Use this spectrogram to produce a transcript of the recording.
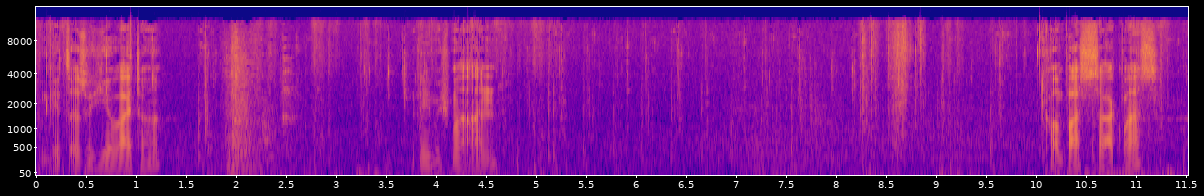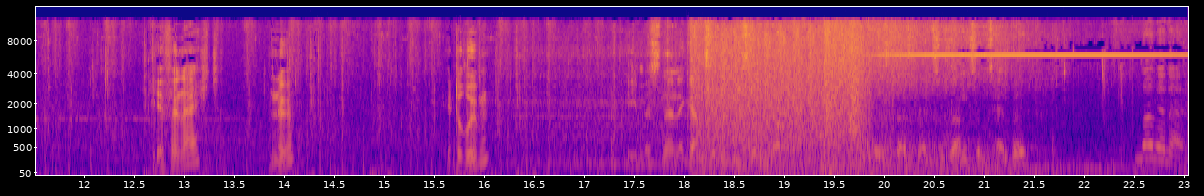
Dann geht's also hier weiter. Nehme ich mal an. Kompass, sag was. Hier vielleicht? Nö. Hier drüben? Die müssen eine ganze Division bauen. Ist das der Zugang zum Tempel? Nein, nein, nein.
